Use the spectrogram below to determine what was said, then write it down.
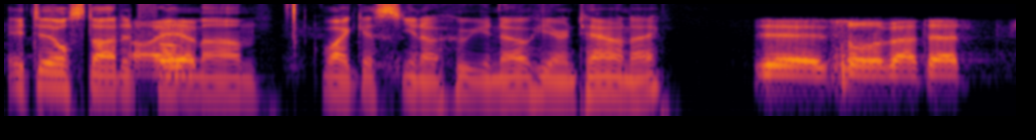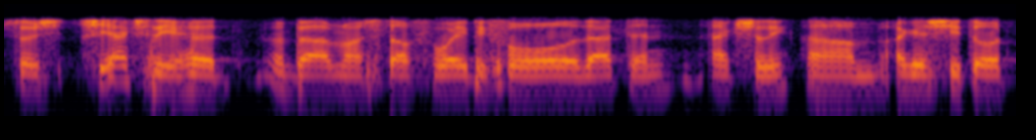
It all started Oh, from, yep. um, well, I guess you know who you know here in town, eh? Yeah, it's all about that. So she, she actually heard about my stuff way before all of that. Then actually, um, I guess she thought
